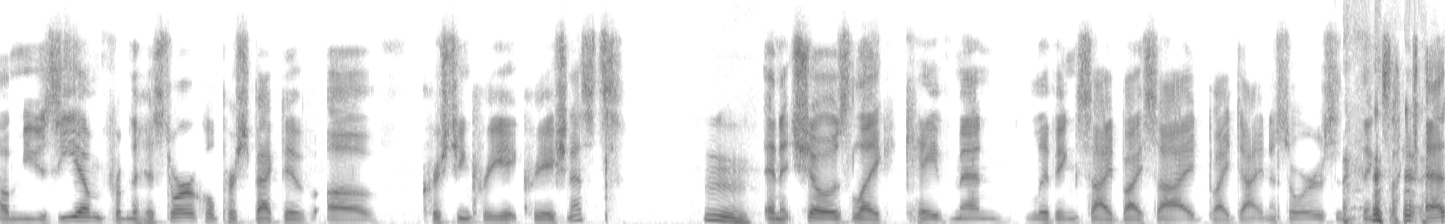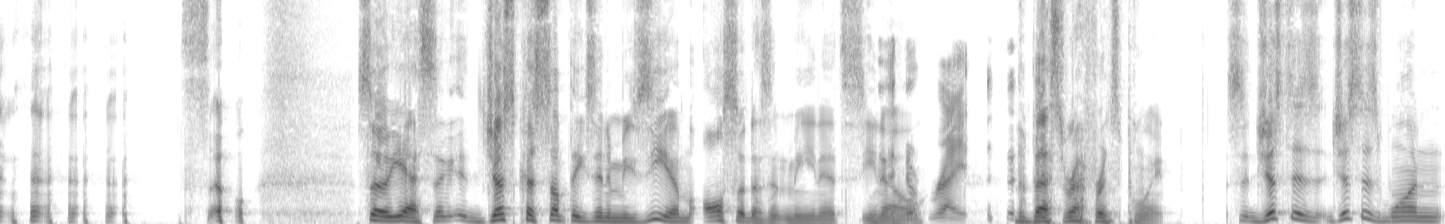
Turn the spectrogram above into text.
a museum from the historical perspective of Christian create creationists Hmm. and it shows like cavemen living side by side by dinosaurs and things like that. So so yes, just cuz something's in a museum also doesn't mean it's, you know, right. the best reference point. So just as just as one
